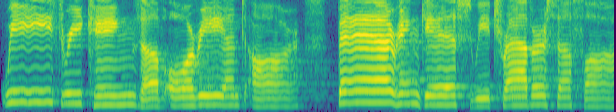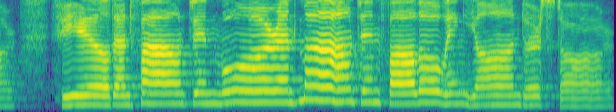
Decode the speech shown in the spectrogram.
We three kings of Orient are, bearing gifts we traverse afar. Field and fountain, moor and mountain, following yonder star.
